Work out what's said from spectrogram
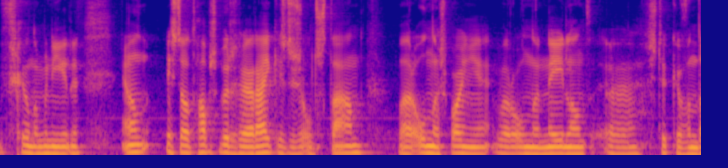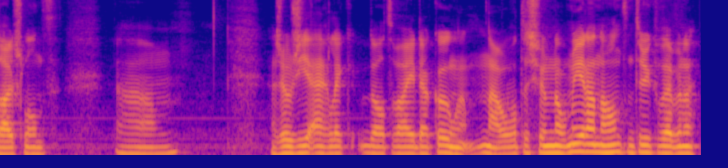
verschillende manieren. En dan is dat Habsburger Rijk is dus ontstaan, waaronder Spanje, waaronder Nederland, uh, stukken van Duitsland. Um, en zo zie je eigenlijk dat wij daar komen. Nou, wat is er nog meer aan de hand natuurlijk? We hebben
